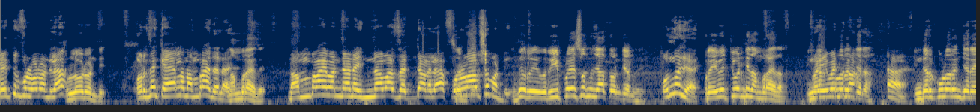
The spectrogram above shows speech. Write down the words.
ഏറ്റവും ഫുൾ ഓട് വണ്ടില്ല ഫുള്ളോട് വണ്ടി. ഒറിജിനൽ കേരള നമ്പർ ആയതല്ലേ? നമ്പർ ആയത്. നമ്പറായ വണ്ടിയാണ് ഇന്നോവ സെറ്റ് ആണല്ലേ? ഫുൾ. ഓപ്ഷൻ വണ്ടി. ഇത് റീപ്ലേസ് ഒന്നും ഇല്ലാത്ത വണ്ടിയാണ് ഒന്നുമില്ലേ? പ്രൈവറ്റ് വണ്ടി നമ്പർ ആയതാണ്. Private ഇന്റർകൂളർ ഇഞ്ചന്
